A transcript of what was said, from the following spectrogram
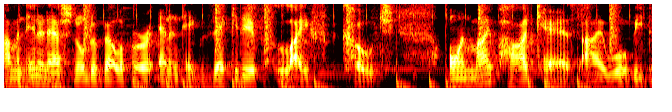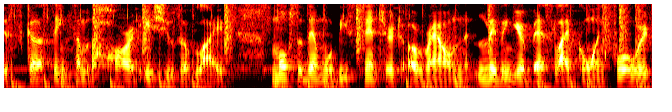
I'm an international developer and an executive life coach. On my podcast, I will be discussing some of the hard issues of life. Most of them will be centered around living your best life going forward,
